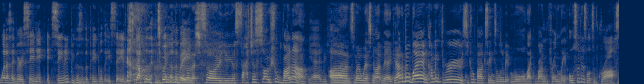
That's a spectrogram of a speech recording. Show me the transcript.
when I say very scenic, it's scenic because of the people that you see and the stuff that they're doing on the Oh beach. God, that's so you. You're such a social runner. Yeah, it'd be Oh, fun. it's my worst nightmare. Get out of my way. I'm coming through. Central Park seems a little bit more like run friendly. Also, there's lots of grass.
